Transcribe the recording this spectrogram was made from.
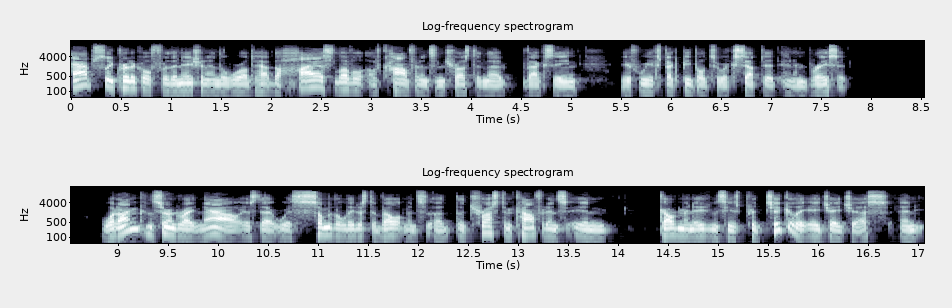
absolutely critical for the nation and the world to have the highest level of confidence and trust in that vaccine if we expect people to accept it and embrace it. What I'm concerned right now is that with some of the latest developments, uh, the trust and confidence in government agencies, particularly HHS and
